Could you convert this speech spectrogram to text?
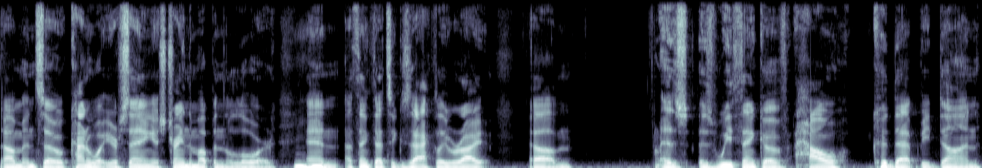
Um, and so, kind of what you're saying is train them up in the Lord. Mm-hmm. And I think that's exactly right. Um, as as we think of how could that be done,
